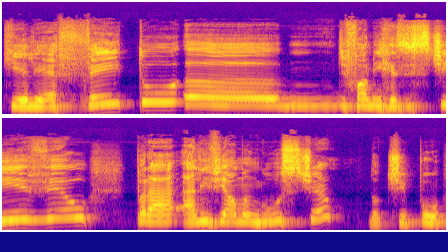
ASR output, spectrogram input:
que ele é feito ah, de forma irresistível para aliviar uma angústia do tipo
